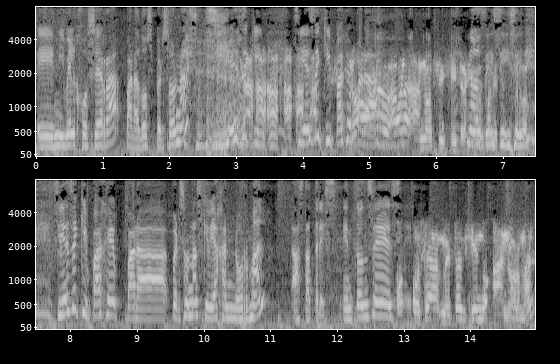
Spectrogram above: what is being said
eh, nivel Joserra para dos personas, si es, equi- si es equipaje No, para... ahora, ahora- ah, no, sí, sí, tranquilo No, sí, sí, sí. Si es equipaje para personas que viajan normal, hasta tres. Entonces, O, o sea, ¿me estás diciendo anormal?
